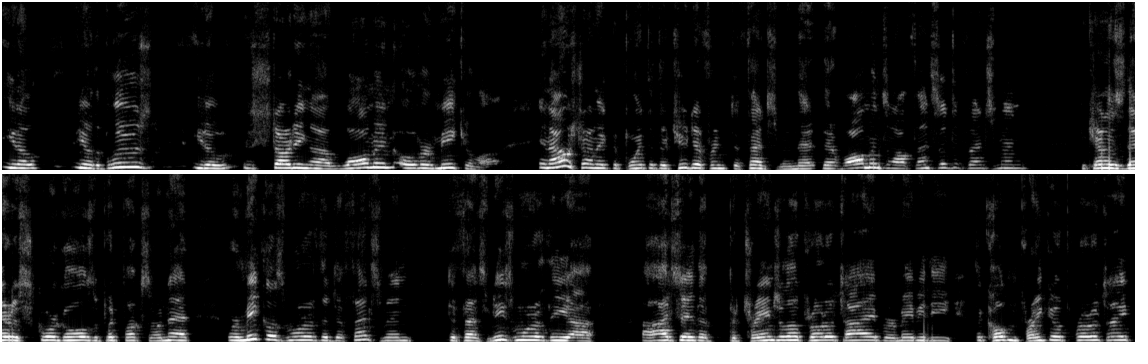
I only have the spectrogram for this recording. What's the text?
you know, you know the Blues, you know, starting uh, Walman over Mikkola. And I was trying to make the point that they're two different defensemen. That that Walman's an offensive defenseman. He kind of is there to score goals and put pucks on net. Where Mikkola's more of the defenseman defenseman. He's more of the uh, uh, I'd say the Pietrangelo prototype or maybe the the Colton Parayko prototype.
